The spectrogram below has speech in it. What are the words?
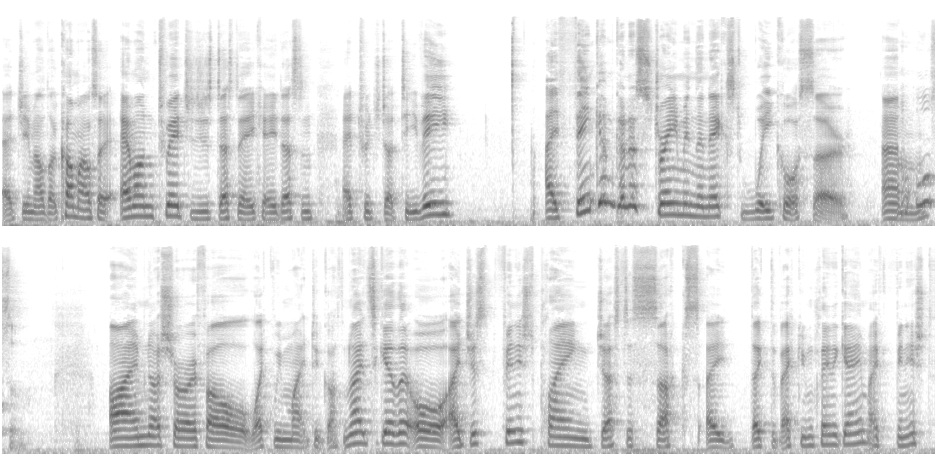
at gmail.com. I also am on Twitch. It's just Dustin, aka Dustin, at twitch.tv. I think I'm going to stream in the next week or so. Um, oh, awesome. I'm not sure if I'll, like, we might do Gotham Knights together, or I just finished playing Justice Sucks, I like the vacuum cleaner game. I finished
